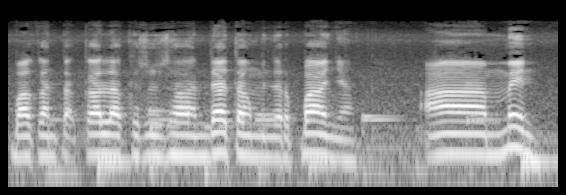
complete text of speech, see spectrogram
bahkan tak kala kesusahan datang menerpanya. Amin.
